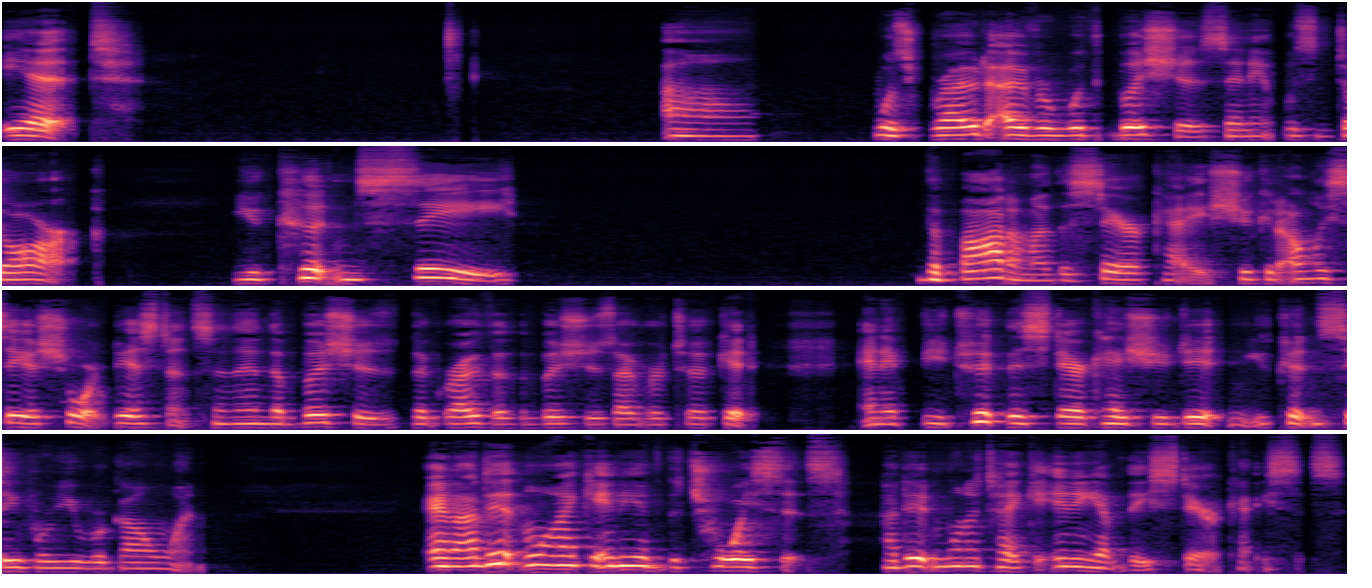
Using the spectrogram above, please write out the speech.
it uh, was growed over with bushes, and it was dark. You couldn't see the bottom of the staircase. You could only see a short distance, and then the bushes, the growth of the bushes overtook it. And if you took this staircase, you didn't, you couldn't see where you were going. And I didn't like any of the choices. I didn't want to take any of these staircases.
